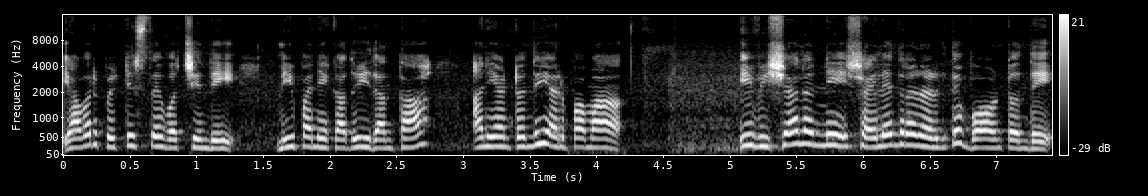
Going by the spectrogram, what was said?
ఎవరు పెట్టిస్తే వచ్చింది? నీ పనే కాదు ఇదంతా? అని అంటుంది అనుపమ. ఈ విషయాలన్నీ శైలేంద్రని అడిగితే బాగుంటుంది.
